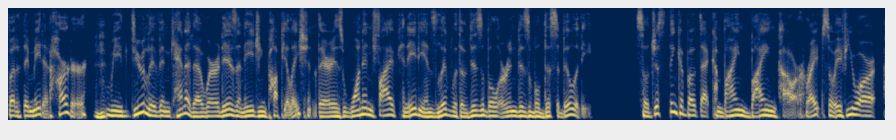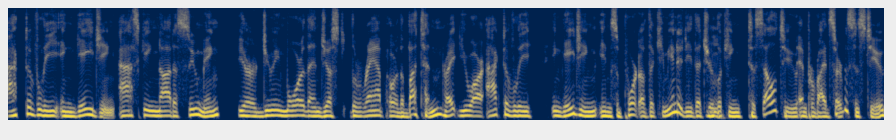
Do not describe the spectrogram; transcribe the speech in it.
But if they made it harder, mm-hmm. we do live in Canada where it is an aging population. There is one in five Canadians live with a visible or invisible disability. So just think about that combined buying power, right? So if you are actively engaging, asking, not assuming, you're doing more than just the ramp or the button, right? You are actively engaging in support of the community that you're mm. looking to sell to and provide services to,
